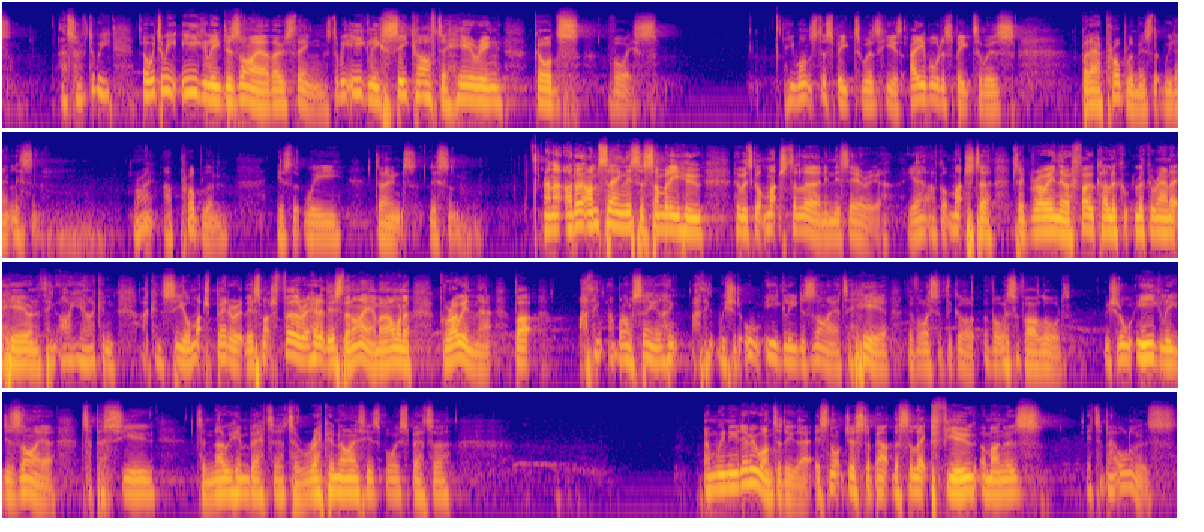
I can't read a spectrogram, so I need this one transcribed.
And so, do we, do we eagerly desire those things? Do we eagerly seek after hearing God's voice? He wants to speak to us, He is able to speak to us, but our problem is that we don't listen. Right? Our problem is that we don't listen. And I, am saying this as somebody who, who has got much to learn in this area. Yeah, I've got much to, to grow in. There are folk I look, look around at here and think, oh, yeah, I can, I can see you're much better at this, much further ahead of this than I am, and I want to grow in that. But I think what I'm saying, I think, I think we should all eagerly desire to hear the voice of the God, the voice of our Lord. We should all eagerly desire to pursue to know Him better, to recognize His voice better. And we need everyone to do that. It's not just about the select few among us, it's about all of us.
